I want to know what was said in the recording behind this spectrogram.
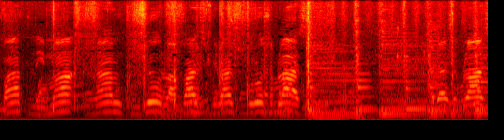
empat, lima, enam, tujuh, delapan, sembilan, sepuluh, sebelas. Ada sebelas.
